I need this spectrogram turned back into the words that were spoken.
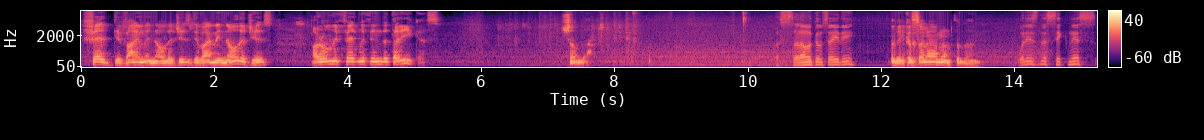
fed Divinely knowledges, Divinely knowledges are only fed within the tariqas inshaAllah. As-salamu alaykum Sayyidi. Walaykum salam rahmatullah. What is the sickness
